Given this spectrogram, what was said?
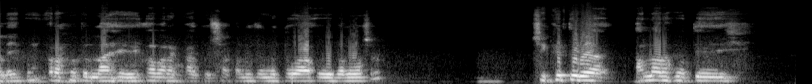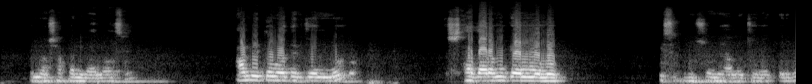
আলাইকুম রহমতুল্লাহ সকালের জন্য দোয়া ও ভালোবাসা। শিক্ষার্থীরা আল্লাহ রহমতে তোমরা সকালে ভালো আছো। আমি তোমাদের জন্য সাধারণ জ্ঞানমূলক কিছু প্রশ্ন নিয়ে আলোচনা করব।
